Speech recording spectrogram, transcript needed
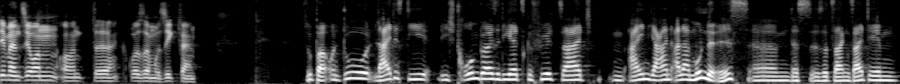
Dimensionen und äh, großer Musikfan. Super. Und du leitest die, die Strombörse, die jetzt gefühlt seit ein Jahr in aller Munde ist. Ähm, das sozusagen seit dem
